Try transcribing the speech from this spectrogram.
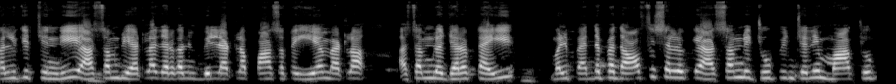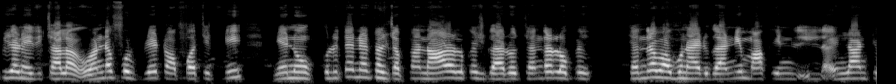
కలిగించింది అసెంబ్లీ ఎట్లా జరగాలి బిల్ ఎట్లా పాస్ అవుతాయి ఏం ఎట్లా అసెంబ్లీలో జరుగుతాయి. మళ్ళీ పెద్ద పెద్ద ఆఫీసర్లకి అసెంబ్లీ చూపించేది మాకు చూపించడం ఇది చాలా వండర్ఫుల్ గ్రేట్ ఆపర్చునిటీ. నేను కృతజ్ఞతలు చెప్తున్నాను. నారా లోకేష్ గారు చంద్రలోకేష్ చంద్రబాబు నాయుడు గారిని మాకు ఇలాంటి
